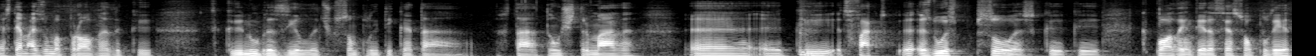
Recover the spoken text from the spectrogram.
Esta é mais uma prova de que, de que no Brasil a discussão política está, está tão extremada uh, que, de facto, as duas pessoas que, que, que podem ter acesso ao poder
